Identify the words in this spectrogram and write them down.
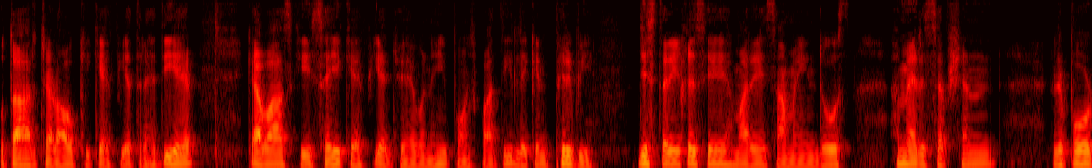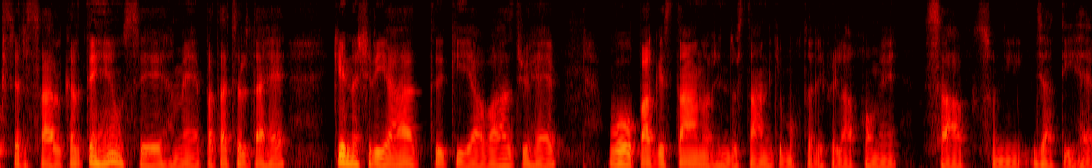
اتار چڑھاؤ کی کیفیت رہتی ہے کہ آواز کی صحیح کیفیت جو ہے وہ نہیں پہنچ پاتی، لیکن پھر بھی جس طریقے سے ہمارے سامعین دوست ہمیں ریسپشن رپورٹس ارسال کرتے ہیں، اس سے ہمیں پتہ چلتا ہے کہ نشریات کی آواز جو ہے وہ پاکستان اور ہندوستان کے مختلف علاقوں میں صاف سنی جاتی ہے۔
